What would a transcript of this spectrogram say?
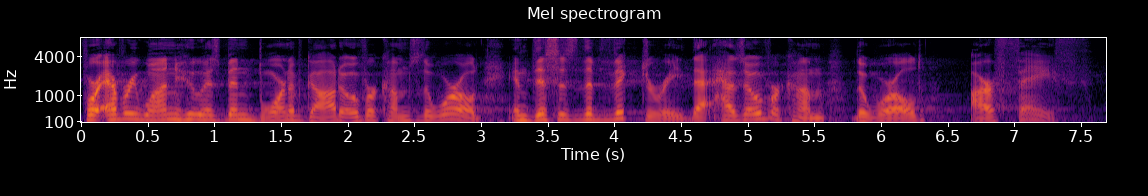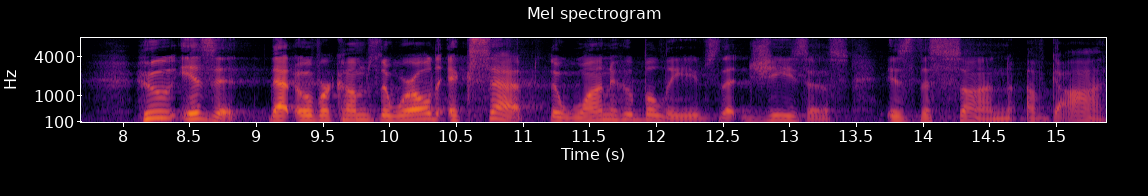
For everyone who has been born of God overcomes the world, and this is the victory that has overcome the world, our faith. Who is it that overcomes the world except the one who believes that Jesus is the Son of God?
